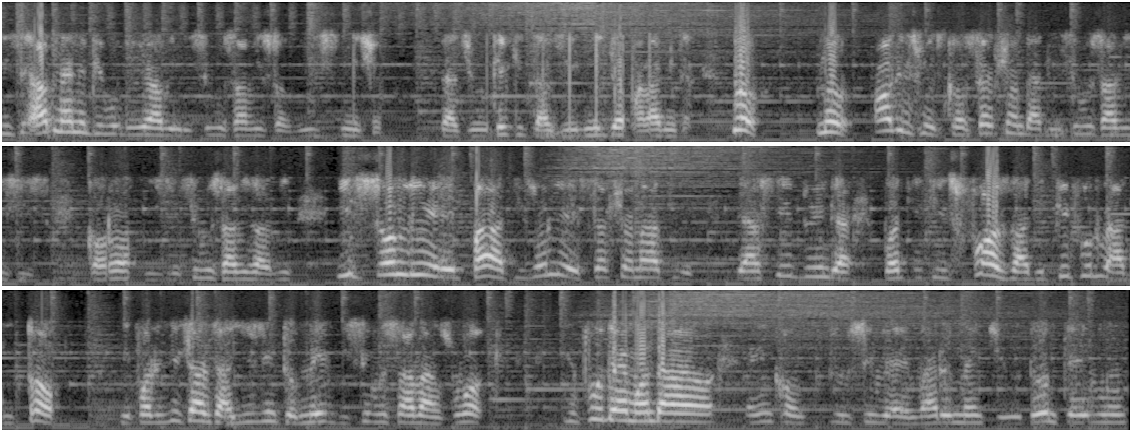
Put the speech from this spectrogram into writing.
is, how many people do you have in the civil service of this nation that you take it as a major parameter? No, no. All this misconception that the civil service is corrupt, is the civil service, it's only a part, it's only a sectional thing. They are still doing that, but it is forced that the people at the top, the politicians are using to make the civil servants work you put them under inconclusive environment you don't even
